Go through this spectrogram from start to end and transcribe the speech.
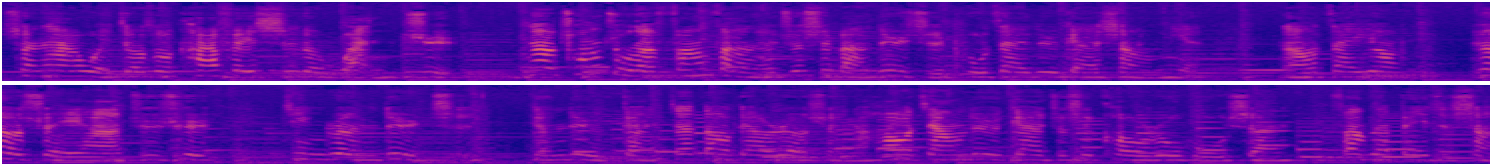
称它为叫做咖啡师的玩具。那冲煮的方法呢，就是把滤纸铺在滤盖上面，然后再用热水呀、啊，就是去浸润滤纸跟滤盖，再倒掉热水，然后将滤盖就是扣入壶身，放在杯子上。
